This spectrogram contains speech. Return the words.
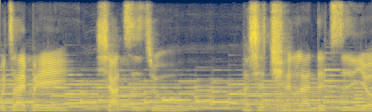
不再被辖制住，而是全然的自由、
